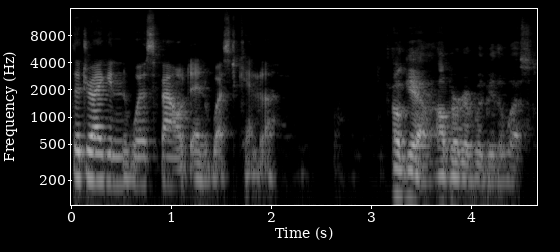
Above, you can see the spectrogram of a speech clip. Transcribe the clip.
the dragon was found in West Canada, Oh yeah, Alberta would be the west.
